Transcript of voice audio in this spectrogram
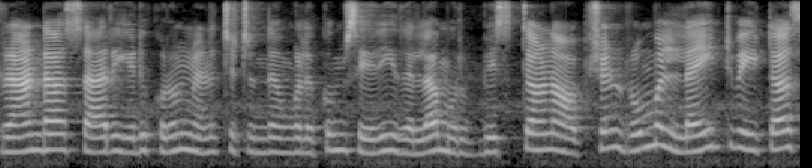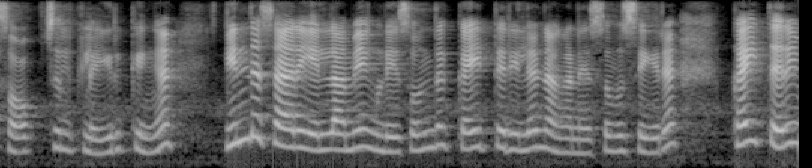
கிராண்டாக சாரீ எடுக்கணும்னு நினச்சிட்டு இருந்தவங்களுக்கும் சரி இதெல்லாம் ஒரு பெஸ்ட்டான ஆப்ஷன் ரொம்ப லைட் வெயிட்டாக சாஃப்ட் சில்கில் இருக்குங்க. இந்த சாரீ எல்லாமே எங்களுடைய சொந்த கைத்தறியில் நாங்கள் நெசவு செய்கிற கைத்தறி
